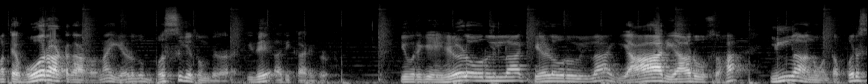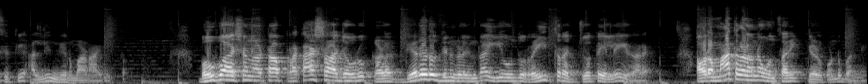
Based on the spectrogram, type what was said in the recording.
ಮತ್ತು ಹೋರಾಟಗಾರರನ್ನು ಎಳೆದು ಬಸ್ಸಿಗೆ ತುಂಬಿದ್ದಾರೆ. ಇದೇ ಅಧಿಕಾರಿಗಳು. ಇವರಿಗೆ ಹೇಳೋರು ಇಲ್ಲ, ಕೇಳೋರು ಇಲ್ಲ, ಯಾರ್ಯಾರೂ ಸಹ ಇಲ್ಲ ಅನ್ನುವಂಥ ಪರಿಸ್ಥಿತಿ ಅಲ್ಲಿ ನಿರ್ಮಾಣ ಆಗಿತ್ತು. ಬಹುಭಾಷಾ ನಟ ಪ್ರಕಾಶ್ ರಾಜ್ ಅವರು ಕಳೆದೆರಡು ದಿನಗಳಿಂದ ಈ ಒಂದು ರೈತರ ಜೊತೆಯಲ್ಲೇ ಇದ್ದಾರೆ. ಅವರ ಮಾತುಗಳನ್ನು ಒಂದ್ಸಾರಿ ಕೇಳಿಕೊಂಡು ಬನ್ನಿ.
